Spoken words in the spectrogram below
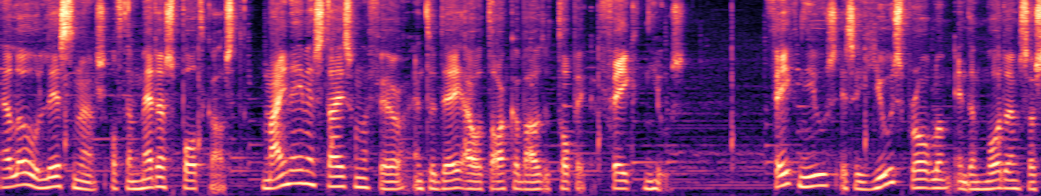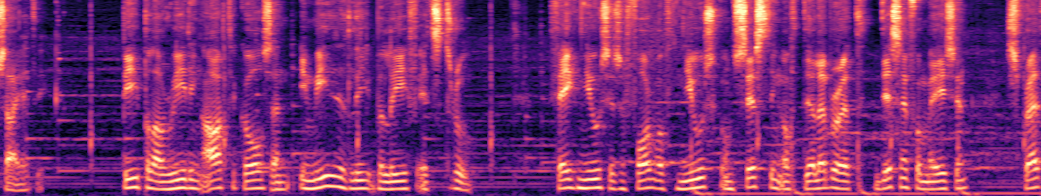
Hello, listeners of the Matters podcast. My name is Thijs van der Veer, and today I will talk about the topic fake news. Fake news is a huge problem in the modern society. People are reading articles and immediately believe it's true. Fake news is a form of news consisting of deliberate disinformation spread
